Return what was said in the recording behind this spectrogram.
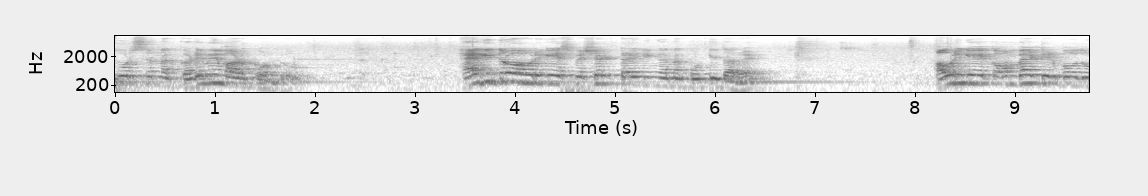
ಫೋರ್ಸ್ ಅನ್ನ ಕಡಿಮೆ ಮಾಡಿಕೊಂಡು ಹೇಗಿದ್ದರೂ ಅವರಿಗೆ ಸ್ಪೆಷಲ್ ಟ್ರೈನಿಂಗ್ ಅನ್ನು ಕೊಟ್ಟಿದ್ದಾರೆ. ಅವರಿಗೆ ಕಾಂಬ್ಯಾಟ್ ಇರ್ಬೋದು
